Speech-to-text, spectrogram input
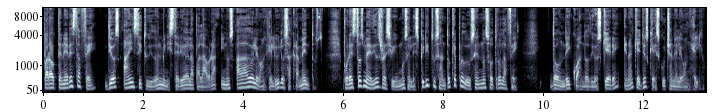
Para obtener esta fe, Dios ha instituido el ministerio de la palabra y nos ha dado el Evangelio y los sacramentos. Por estos medios recibimos el Espíritu Santo que produce en nosotros la fe, donde y cuando Dios quiere, en aquellos que escuchan el Evangelio.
